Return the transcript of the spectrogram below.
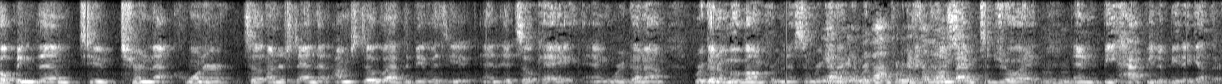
helping them to turn that corner to understand that I'm still glad to be with you and it's okay and we're gonna we're gonna move on from this and we're Yeah, gonna we're gonna move on from we're this gonna come emotion. Mm-hmm. back to joy and be happy to be together.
